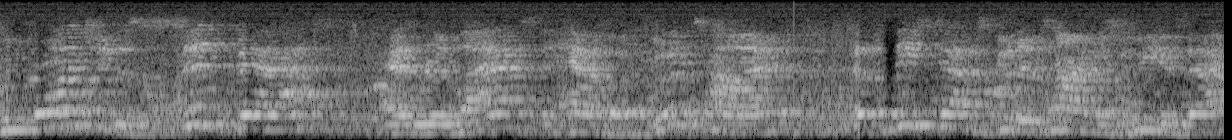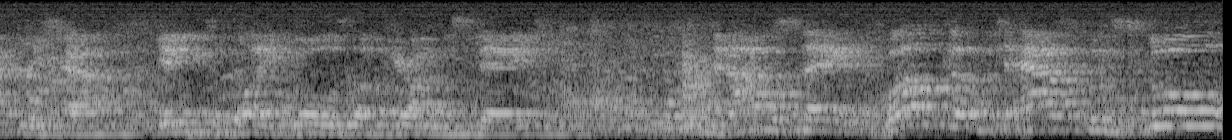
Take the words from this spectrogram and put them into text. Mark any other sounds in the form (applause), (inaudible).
We want you to sit back and relax and have a good time, at least have as good a time as we as actors have, getting to play ghouls up here on the stage. And I will say, welcome to Aspen School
